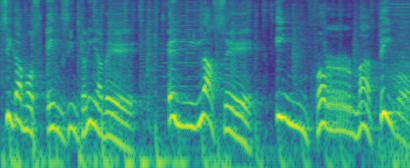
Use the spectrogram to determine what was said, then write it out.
Sigamos en sintonía de Enlace Informativo.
